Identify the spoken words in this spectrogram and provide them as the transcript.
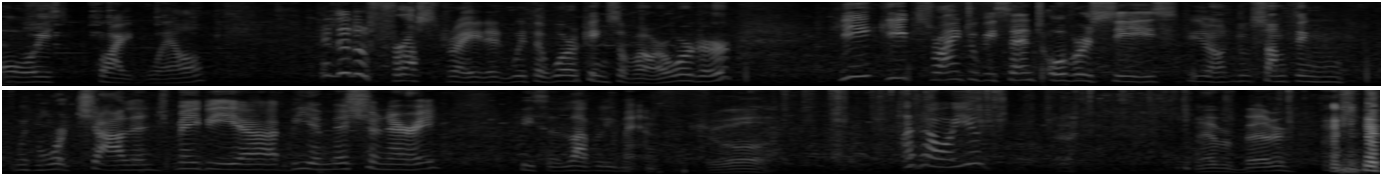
Oh, he's quite well. A little frustrated with the workings of our order. He keeps trying to be sent overseas, you know, do something with more challenge, maybe uh, be a missionary. He's a lovely man. Sure. And how are you? Never better?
